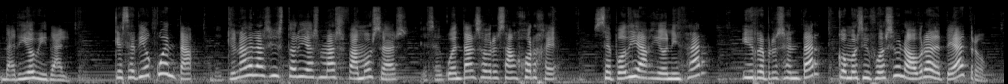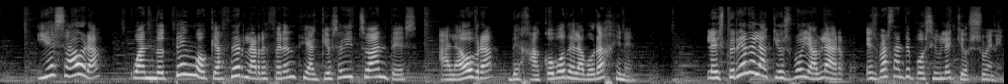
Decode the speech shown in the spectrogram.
Darío Vidal, que se dio cuenta de que una de las historias más famosas que se cuentan sobre San Jorge se podía guionizar y representar como si fuese una obra de teatro. Y es ahora cuando tengo que hacer la referencia que os he dicho antes a la obra de Jacobo de la Vorágine. La historia de la que os voy a hablar es bastante posible que os suene,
